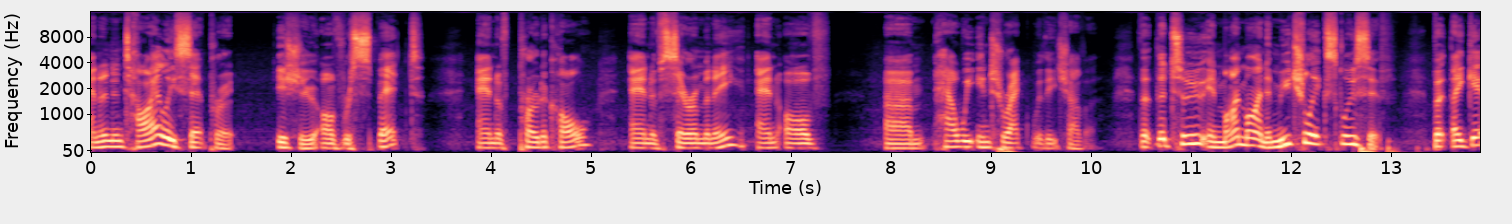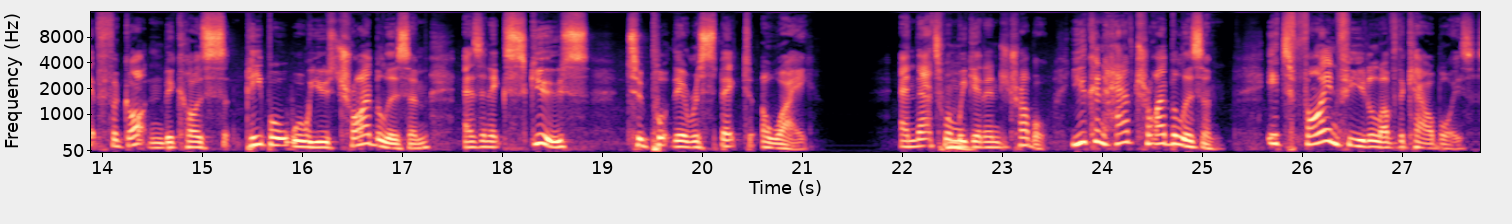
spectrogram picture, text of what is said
and an entirely separate issue of respect and of protocol and of ceremony and of um, how we interact with each other. That the two, in my mind, are mutually exclusive, but they get forgotten because people will use tribalism as an excuse to put their respect away. And that's when we hmm. get into trouble. You can have tribalism It's fine for you to love the Cowboys.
